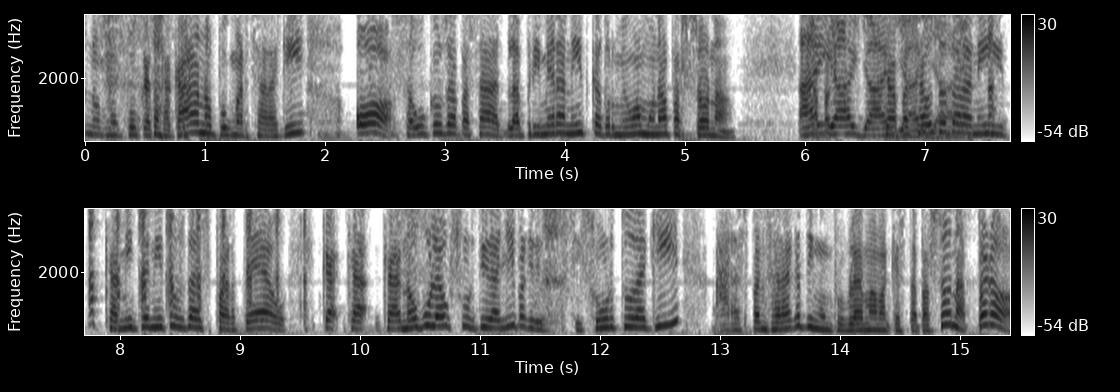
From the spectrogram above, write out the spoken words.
no m'ho puc aixecar, no puc marxar d'aquí. O, segur que us ha passat, la primera nit que dormiu amb una persona. Ai, que, ai, ai, que passeu ai, tota ai. la nit, que a mitja nit us desperteu, que, que, que no voleu sortir d'allí perquè dius, si surto d'aquí, ara es pensarà que tinc un problema amb aquesta persona. Però,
